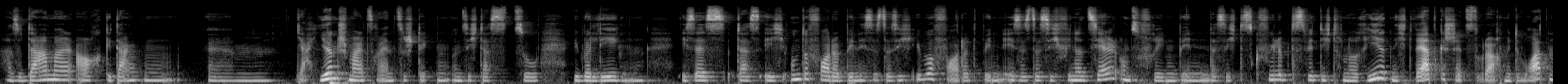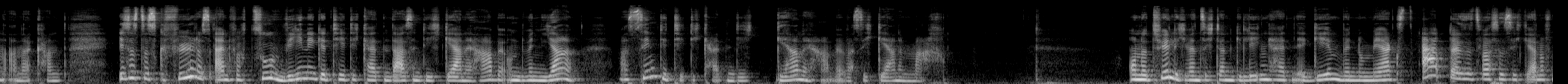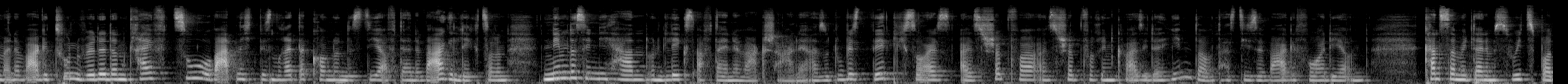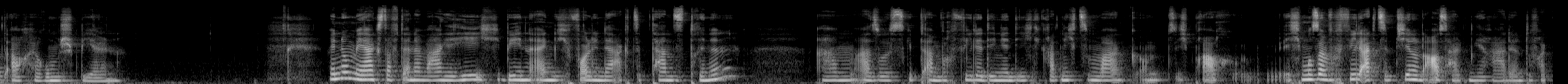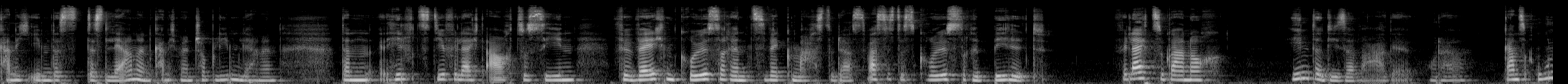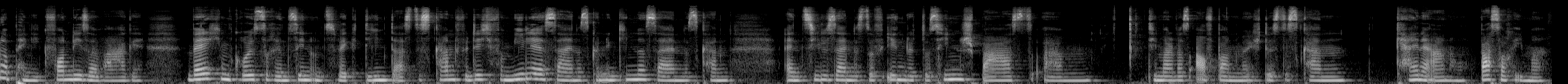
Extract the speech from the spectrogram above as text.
Also da mal auch Gedanken ähm, ja, Hirnschmalz reinzustecken und sich das zu überlegen. Ist es, dass ich unterfordert bin? Ist es, dass ich überfordert bin? Ist es, dass ich finanziell unzufrieden bin? Dass ich das Gefühl habe, das wird nicht honoriert, nicht wertgeschätzt oder auch mit Worten anerkannt? Ist es das Gefühl, dass einfach zu wenige Tätigkeiten da sind, die ich gerne habe? Und wenn ja, was sind die Tätigkeiten, die ich gerne habe, was ich gerne mache? Und natürlich, wenn sich dann Gelegenheiten ergeben, wenn du merkst, ah, da ist jetzt was, was ich gerne auf meine Waage tun würde, dann greif zu, wart nicht, bis ein Retter kommt und es dir auf deine Waage legt, sondern nimm das in die Hand und leg's auf deine Waagschale. Also du bist wirklich so als, als Schöpfer, als Schöpferin quasi dahinter und hast diese Waage vor dir und kannst da mit deinem Sweet Spot auch herumspielen. Wenn du merkst auf deiner Waage, hey, ich bin eigentlich voll in der Akzeptanz drinnen, also es gibt einfach viele Dinge, die ich gerade nicht so mag und ich brauche, ich muss einfach viel akzeptieren und aushalten gerade. Und du fragst, kann ich eben das, das lernen? Kann ich meinen Job lieben lernen? Dann hilft es dir vielleicht auch zu sehen, für welchen größeren Zweck machst du das? Was ist das größere Bild? Vielleicht sogar noch hinter dieser Waage oder ganz unabhängig von dieser Waage. Welchem größeren Sinn und Zweck dient das? Das kann für dich Familie sein, das können Kinder sein, das kann ein Ziel sein, dass du auf irgendetwas hinsparst, ähm, die mal was aufbauen möchtest. Das kann, keine Ahnung, was auch immer.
